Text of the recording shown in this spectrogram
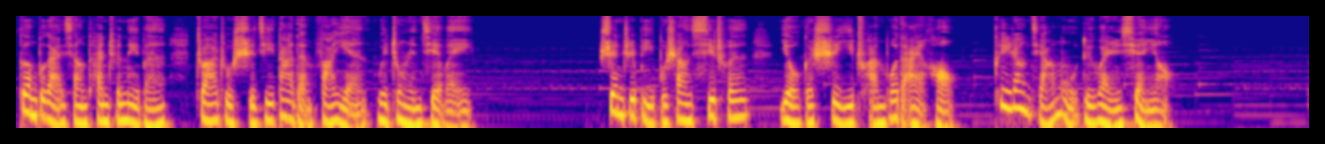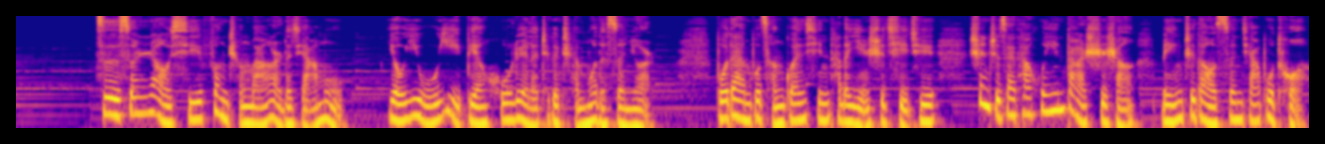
更不敢像探春那般抓住时机大胆发言，为众人解围。甚至比不上惜春有个适宜传播的爱好，可以让贾母对外人炫耀。子孙绕膝、奉承满耳的贾母，有意无意便忽略了这个沉默的孙女儿，不但不曾关心他的饮食起居，甚至在他婚姻大事上明知道孙家不妥，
